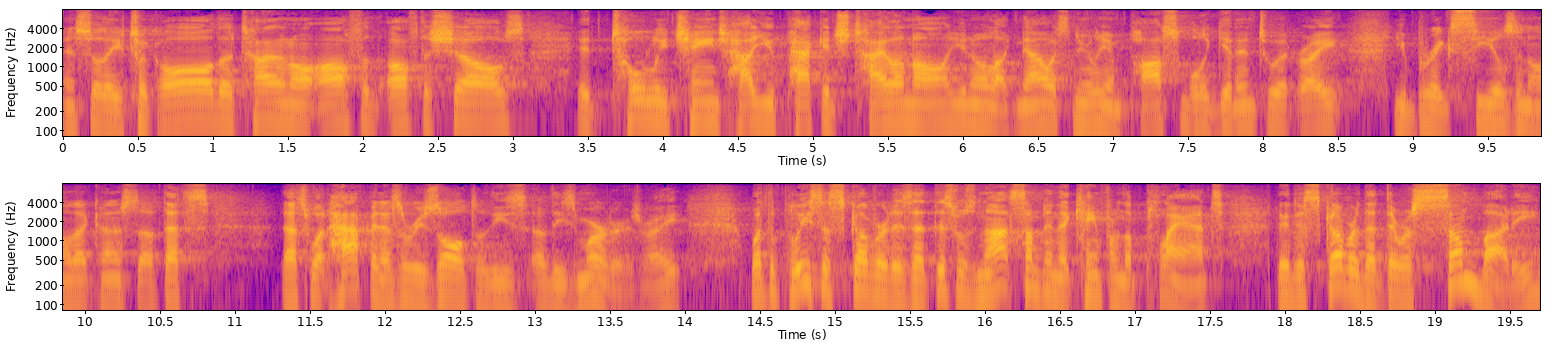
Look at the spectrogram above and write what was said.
And so they took all the Tylenol off, of, off the shelves. It totally changed how you package Tylenol. You know, like now it's nearly impossible to get into it, right? You break seals and all that kind of stuff. That's, that's what happened as a result of these, of these murders, right? What the police discovered is that this was not something that came from the plant. They discovered that there was somebody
